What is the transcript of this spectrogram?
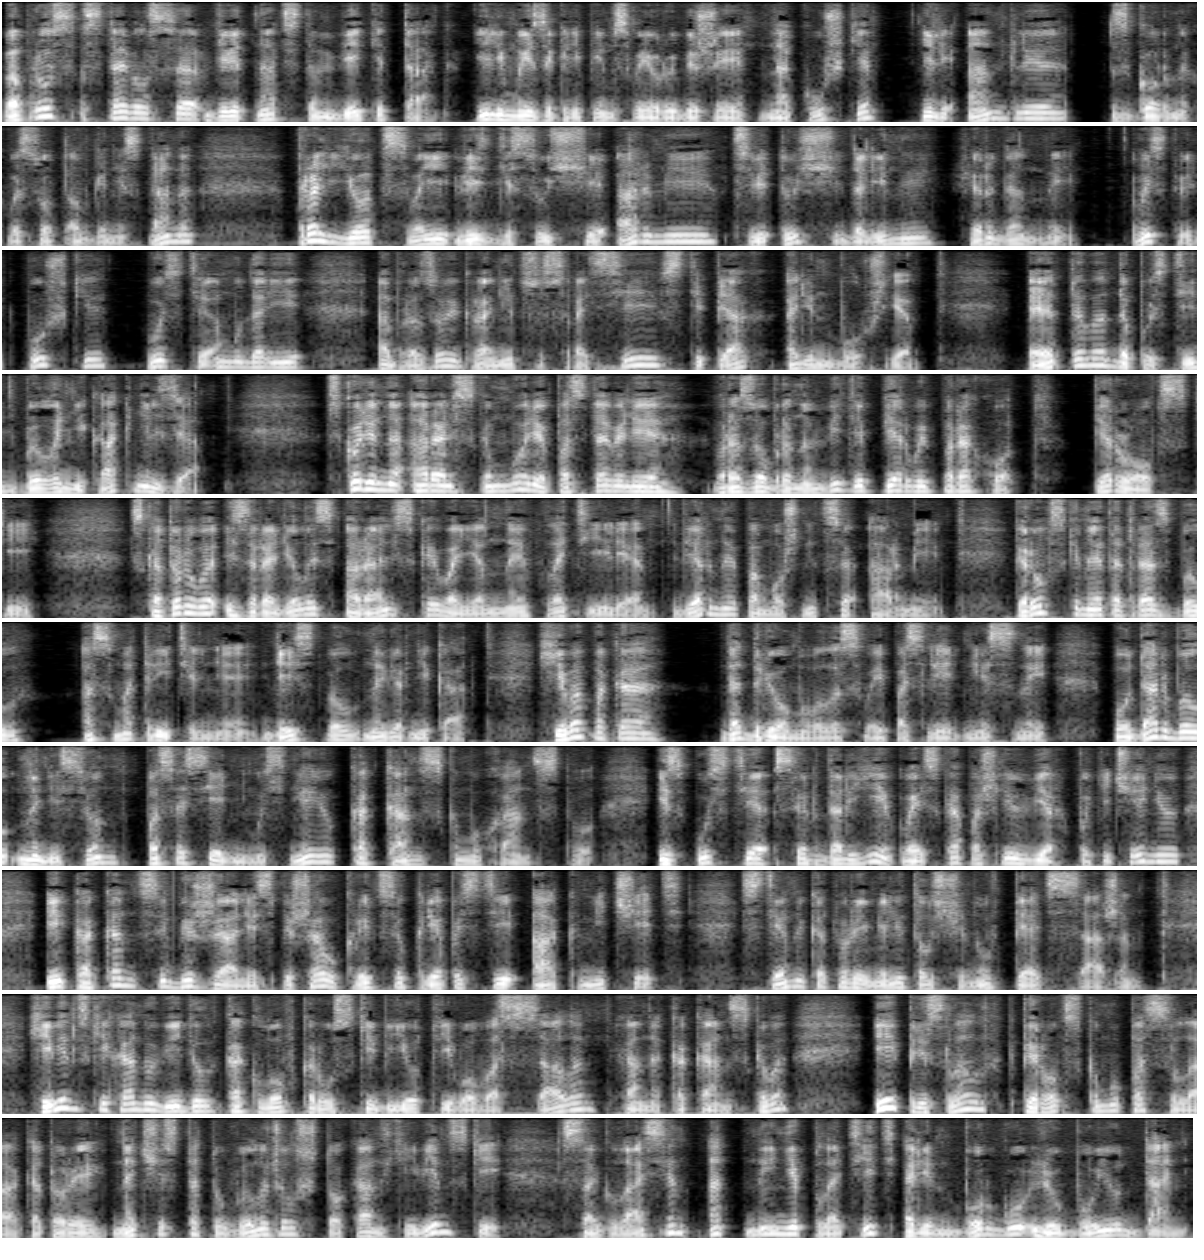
Вопрос ставился в XIX веке так. Или мы закрепим свои рубежи на Кушке, или Англия с горных высот Афганистана прольет свои вездесущие армии в цветущие долины Ферганы, выставит пушки в устье Амудари, образуя границу с Россией в степях Оренбуржья. Этого допустить было никак нельзя. Вскоре на Аральском море поставили в разобранном виде первый пароход «Перовский», с которого и зародилась Аральская военная флотилия, верная помощница армии. Перовский на этот раз был осмотрительнее, действовал наверняка. Хива пока додремывала свои последние сны. Удар был нанесен по соседнему с нею Каканскому ханству. Из устья Сырдарьи войска пошли вверх по течению, и каканцы бежали, спеша укрыться в крепости Ак-мечеть, стены которой имели толщину в пять сажен. Хивинский хан увидел, как ловко русские бьют его вассала, хана Каканского, и прислал к Перовскому посла, который на чистоту выложил, что хан Хивинский согласен отныне платить Оренбургу любую дань.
